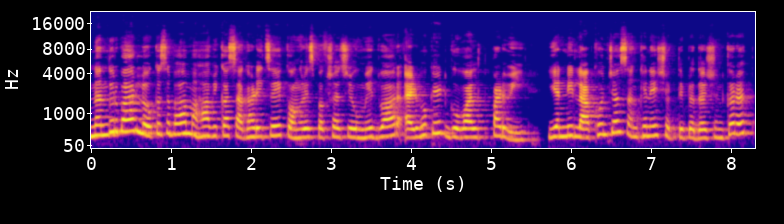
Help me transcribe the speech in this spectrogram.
नंदुरबार लोकसभा महाविकास आघाडीचे काँग्रेस पक्षाचे उमेदवार ॲडव्होकेट गोवाल पाडवी यांनी लाखोंच्या संख्येने शक्तीप्रदर्शन करत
